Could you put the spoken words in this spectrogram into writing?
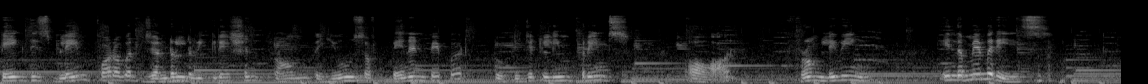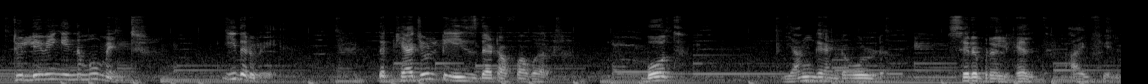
take this blame for our general regression from the use of pen and paper to digital imprints or from living in the memories to living in the moment? Either way, the casualty is that of our both young and old cerebral health, I feel.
